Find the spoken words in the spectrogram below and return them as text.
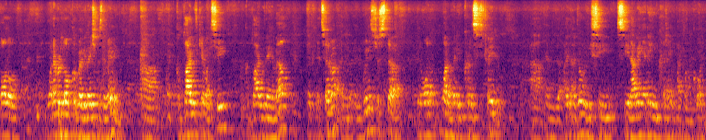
follow whatever local regulations they're in, uh, comply with KYC, comply with AML, etc. And, and Grin is just uh, you know, one, of, one of many currencies traded. Uh, and I, I don't really see, see it having any kind of impact on the coin.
